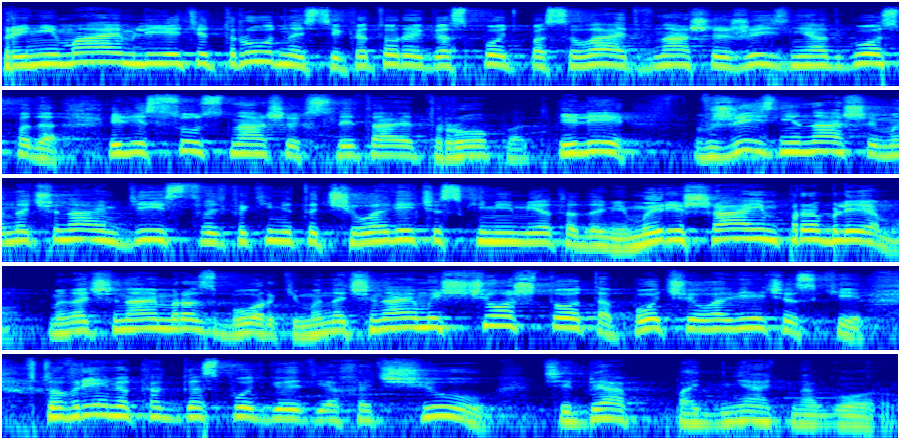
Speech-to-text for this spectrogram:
Принимаем ли эти трудности, которые Господь посылает в нашей жизни от Господа? Или с уст наших слетает ропот? Или в жизни нашей мы начинаем действовать какими-то человеческими методами? Мы решаем проблему, мы начинаем разборки, мы начинаем еще что-то по-человечески, в то время как Господь говорит, я хочу тебя поднять на гору.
